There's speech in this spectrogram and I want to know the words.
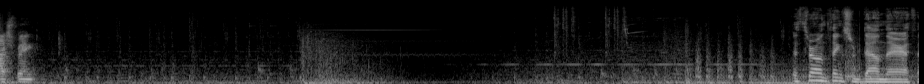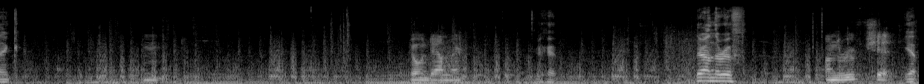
Flashbang. They're throwing things from down there, I think. Hmm. Going down there. Okay. They're on the roof. On the roof? Shit. Yep.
